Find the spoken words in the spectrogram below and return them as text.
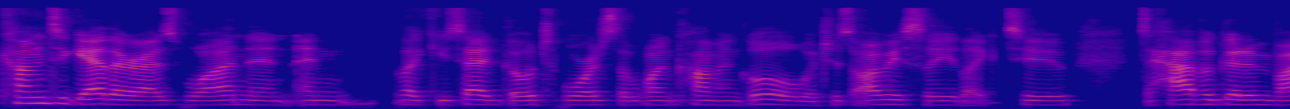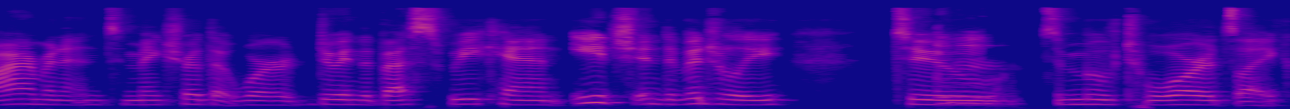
come together as one and and like you said go towards the one common goal which is obviously like to to have a good environment and to make sure that we're doing the best we can each individually to mm-hmm. to move towards like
